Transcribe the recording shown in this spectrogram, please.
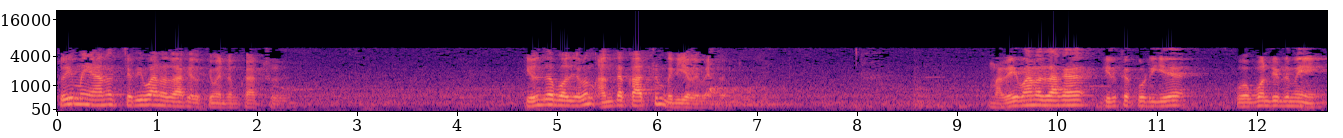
தூய்மையான தெளிவானதாக இருக்க வேண்டும் காற்று. இருந்த போதிலும் அந்த காற்றும் வெளியேற வேண்டும். மறைவானதாக இருக்கக்கூடிய ஒவ்வொன்றிலுமே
